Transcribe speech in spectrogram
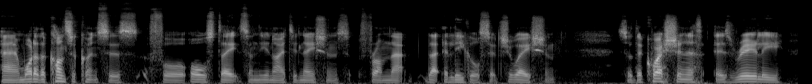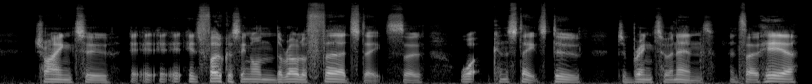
And what are the consequences for all states and the United Nations from that, that illegal situation? So the question is, is really trying to, it, it, it's focusing on the role of third states. So what can states do to bring to an end? And so here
